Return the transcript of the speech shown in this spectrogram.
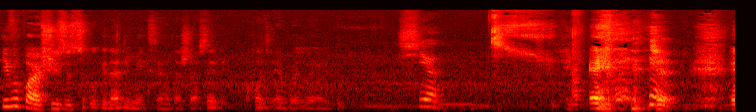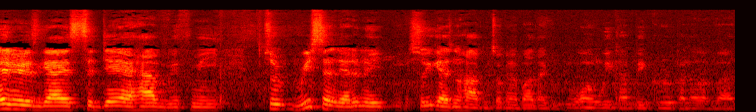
Even parachutes to okay, that didn't make sense. I should have said air balloon. Sure. Anyways, guys, today I have with me. So recently, I don't know. So you guys know how I've been talking about like one week and big group and all of that.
